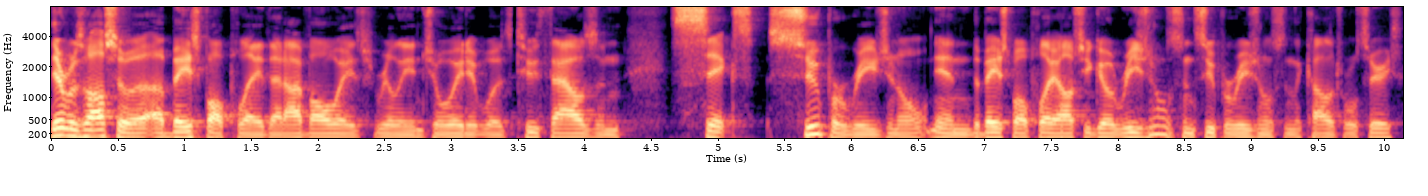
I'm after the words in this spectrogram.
There was also a, a baseball play that I've always really enjoyed. It was 2006 Super Regional. In the baseball playoffs, you go regionals and super regionals in the College World Series.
